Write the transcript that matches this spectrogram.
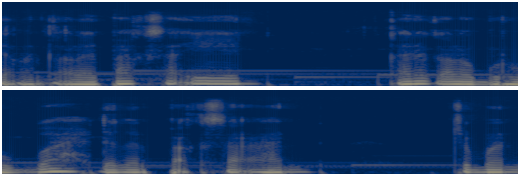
jangan kalian paksain. Karena kalau berubah dengan paksaan cuman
